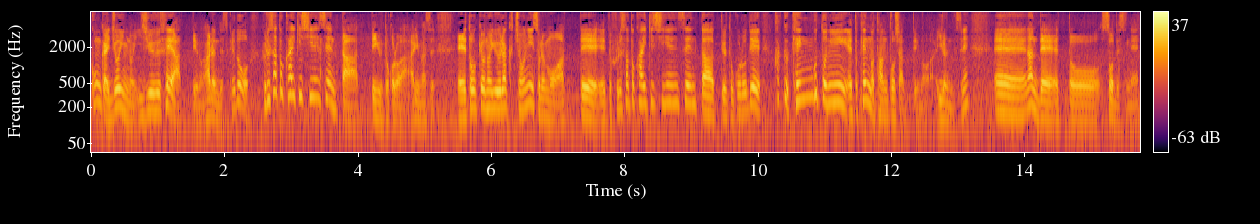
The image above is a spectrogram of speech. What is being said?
今回、ジョインの移住フェアっていうのがあるんですけど、ふるさと回帰支援センターっていうところがあります。えー、東京の有楽町にそれもあって、えっ、ー、と、ふるさと回帰支援センターっていうところで、各県ごとに、えっ、ー、と、県の担当者っていうのがいるんですね。え、なんで、えっと、そうですね。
